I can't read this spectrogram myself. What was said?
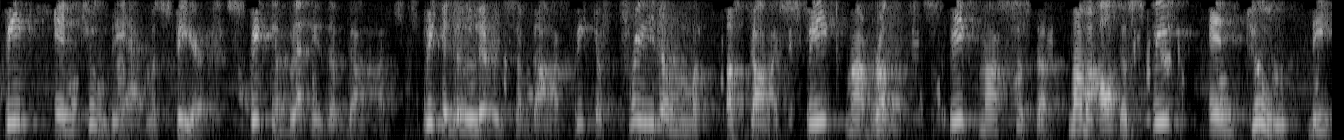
Speak into the atmosphere. Speak the blessings of God. Speak the deliverance of God. Speak the freedom of God. Speak, my brother. Speak, my sister. Mama, also speak into the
